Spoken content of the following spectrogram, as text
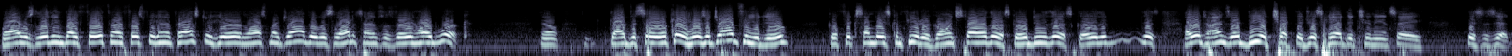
when I was living by faith when I first became a pastor here and lost my job, it was a lot of times was very hard work. You know, God would say, "Okay, here's a job for you to do. Go fix somebody's computer. Go install this. Go do this. Go this." Other times there'd be a check that just handed to me and say, "This is it."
